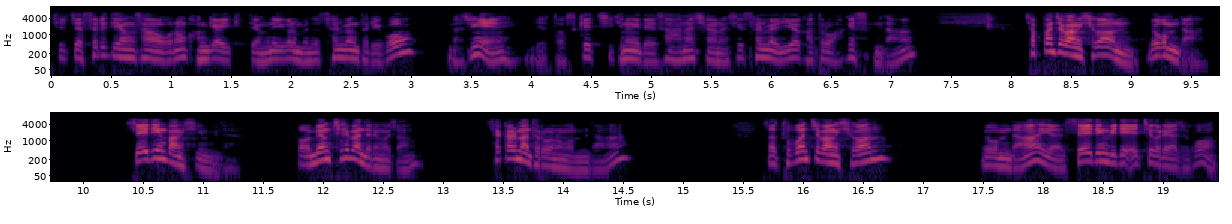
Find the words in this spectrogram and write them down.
실제 3D 형상하고는 관계가 있기 때문에 이걸 먼저 설명드리고 나중에 이제 또 스케치 기능에 대해서 하나씩 하나씩 설명을 이어가도록 하겠습니다. 첫 번째 방식은 요겁니다. shading 방식입니다. 음영 처리만 되는 거죠. 색깔만 들어오는 겁니다. 자, 두 번째 방식은 요겁니다. shading with edge 그래가지고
